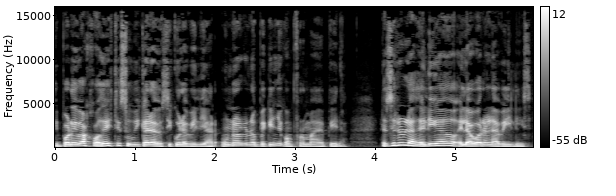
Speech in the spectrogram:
y por debajo de este se ubica la vesícula biliar, un órgano pequeño con forma de pera. Las células del hígado elaboran la bilis,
